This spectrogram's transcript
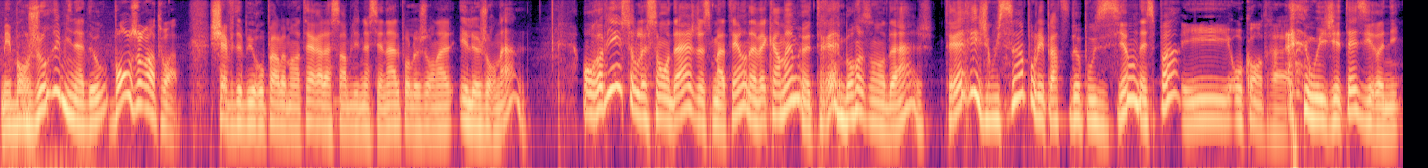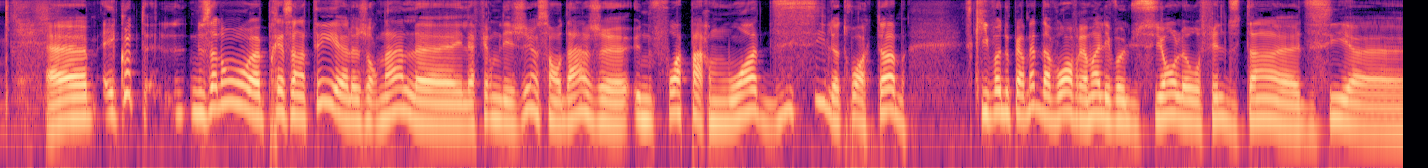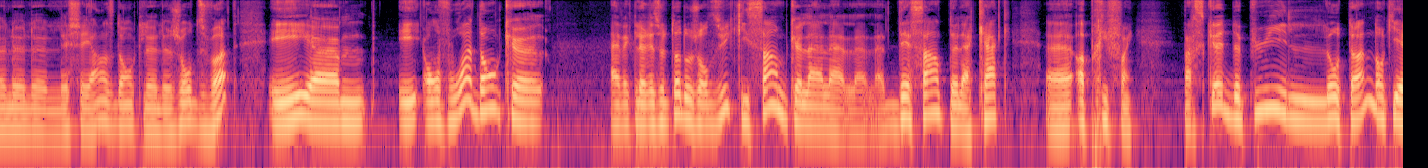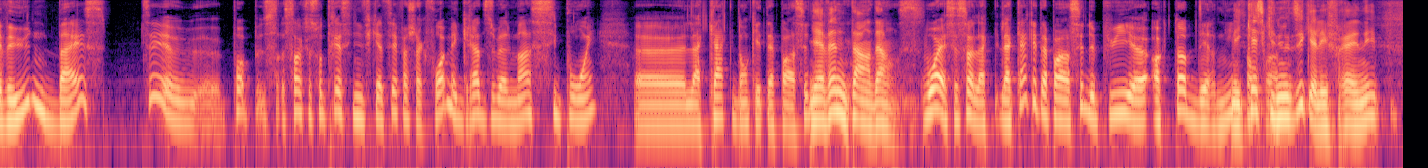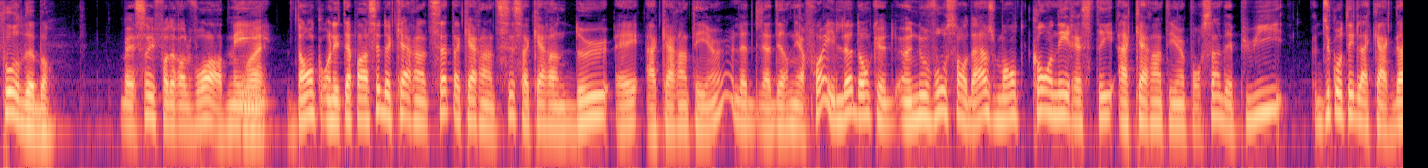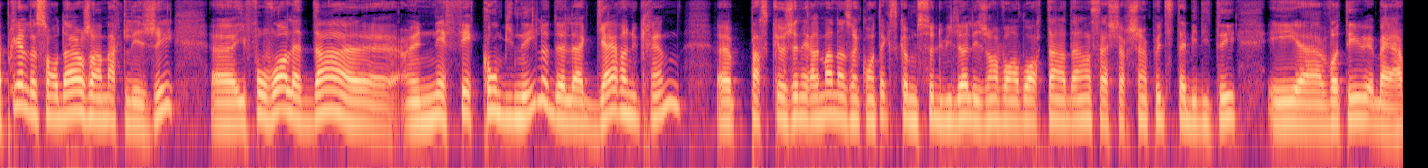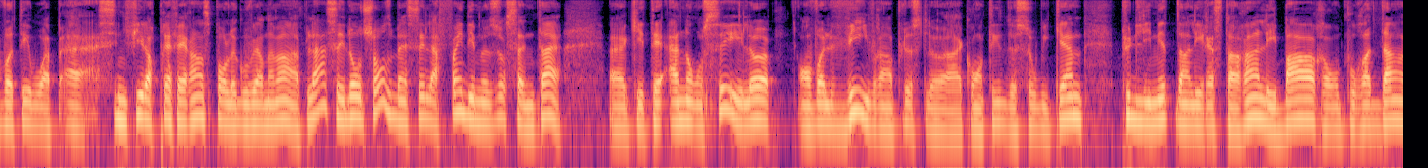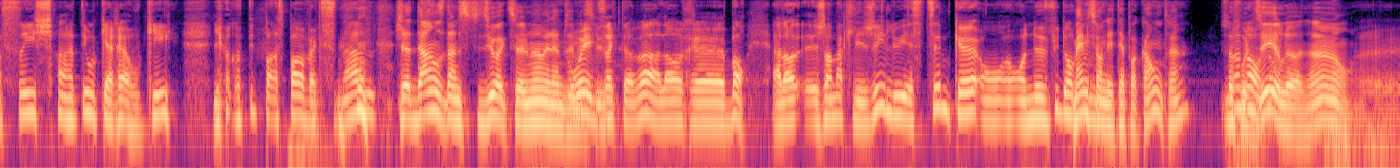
Mais bonjour, Rémi Nadeau, Bonjour, Antoine. chef de bureau parlementaire à l'Assemblée nationale pour le journal et le journal. On revient sur le sondage de ce matin. On avait quand même un très bon sondage. Très réjouissant pour les partis d'opposition, n'est-ce pas? Et au contraire. Oui, j'étais ironique. Euh, écoute, nous allons euh, présenter euh, le journal et la firme Léger un sondage une fois par mois d'ici le 3 octobre. Ce qui va nous permettre d'avoir vraiment l'évolution au fil du temps euh, d'ici euh, l'échéance, donc le, jour du vote. Et, euh, et on voit donc, avec le résultat d'aujourd'hui, qu'il semble que la, descente de la CAQ a pris fin. Parce que depuis l'automne, donc il y avait eu une baisse, tu sais, euh, pas- sans que ce soit très significatif à chaque fois, mais graduellement, 6 points, euh, la CAQ donc était passée. Il y avait une tendance. Ouais, c'est ça. La, la CAQ était passée depuis euh, octobre dernier. Mais qu'est-ce qui nous dit qu'elle est freinée pour de bon? Ben ça, il faudra le voir. Mais Ouais. donc, on était passé de 47 à 46 à 42 et à 41 la, la dernière fois. Et là, donc, un, un nouveau sondage montre qu'on est resté à 41% d'appui du côté de la CAQ. D'après le sondeur Jean-Marc Léger, euh, il faut voir là-dedans euh, un effet combiné de la guerre en Ukraine, euh, parce que généralement, dans un contexte comme celui-là, les gens vont avoir tendance à chercher un peu de stabilité et à voter, ben, à voter ou à, à signifier leur préférence pour le gouvernement en place. Et l'autre chose, ben, c'est la fin des mesures sanitaires euh, qui étaient annoncées. Et là, on va le vivre en plus là, à compter de ce week-end. Plus de limites dans les restaurants, les bars. On pourra danser, chanter au karaoké. Il n'y aura plus de passeport vaccinal. Je danse dans le studio actuellement, mesdames et oui, messieurs. exactement. Alors, euh, bon. Alors, euh, Jean-Marc Léger, lui, estime qu'on on a vu donc... Même une- si on n'était pas contre, hein? Ça, Non, faut non, le dire, là. Non, non, non.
